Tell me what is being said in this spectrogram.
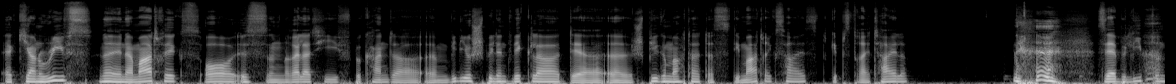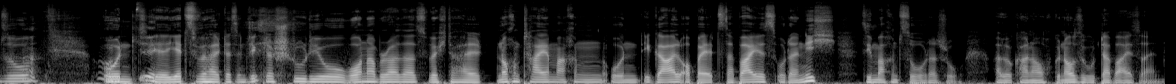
äh, Keanu Reeves ne, in der Matrix, oh, ist ein relativ bekannter ähm, Videospielentwickler, der äh, Spiel gemacht hat, das die Matrix heißt. Gibt es drei Teile. Sehr beliebt und so. Und okay. äh, jetzt will halt das Entwicklerstudio Warner Brothers möchte halt noch einen Teil machen und egal, ob er jetzt dabei ist oder nicht, sie machen es so oder so. Also kann auch genauso gut dabei sein.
